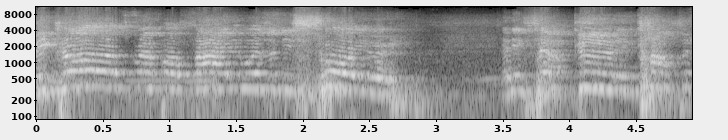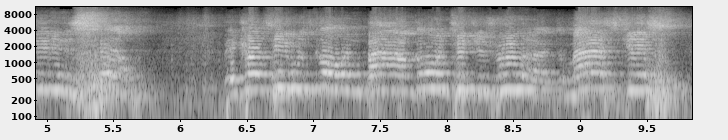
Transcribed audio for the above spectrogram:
Because Grandpa Friday was a destroyer. And he felt good and confident in himself. Because he was going bound, going to Jerusalem, Damascus,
